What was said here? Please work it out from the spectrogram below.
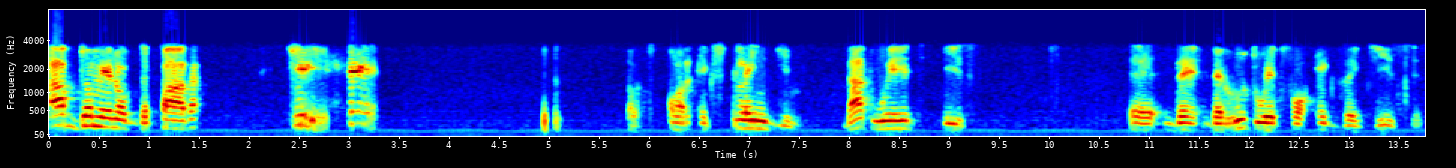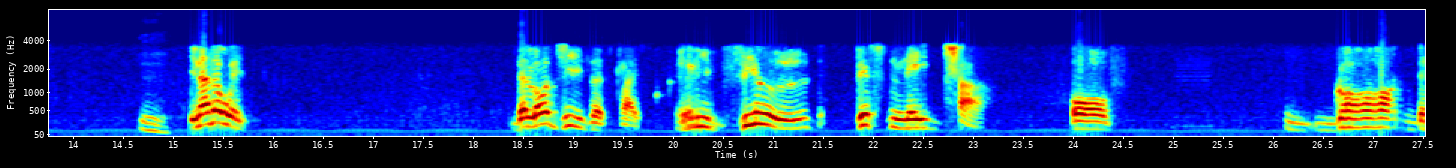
abdomen of the father, he had or explained him. That word is uh, the, the root word for exegesis. Mm. In other words, the Lord Jesus Christ revealed this nature of God the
